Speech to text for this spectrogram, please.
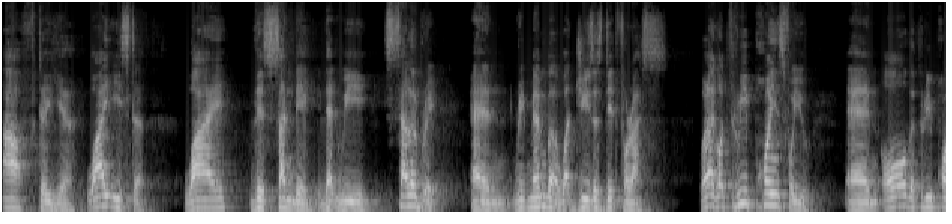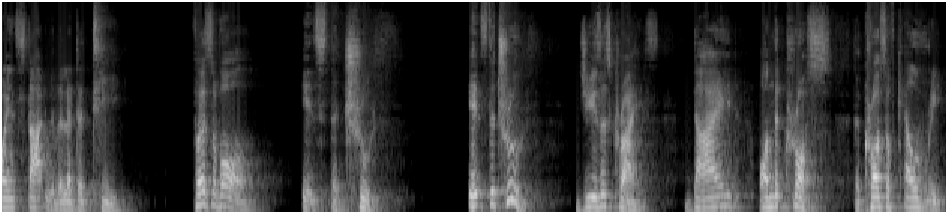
after year? Why Easter? Why this Sunday that we celebrate and remember what Jesus did for us? Well, I got three points for you, and all the three points start with the letter T. First of all, it's the truth. It's the truth. Jesus Christ died on the cross, the cross of Calvary,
